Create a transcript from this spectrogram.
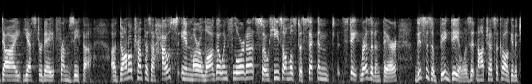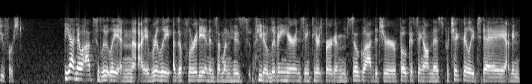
die yesterday from Zika. Uh, Donald Trump has a house in Mar-a-Lago in Florida, so he's almost a second state resident there. This is a big deal, is it not, Jessica? I'll give it to you first. Yeah, no, absolutely. And I really, as a Floridian and someone who's, you know, living here in St. Petersburg, I'm so glad that you're focusing on this, particularly today. I mean,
